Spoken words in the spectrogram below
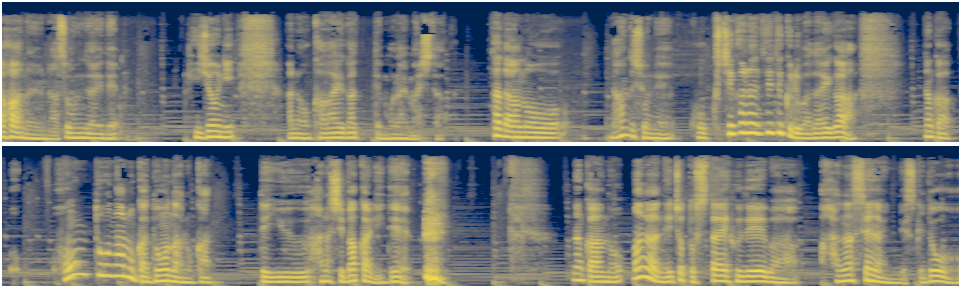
母のような存在で、非常に、あの、可愛がってもらいました。ただ、あの、なんでしょうね、こう、口から出てくる話題が、なんか、本当なのかどうなのかっていう話ばかりで なんかあの、まだね、ちょっとスタイフで言えば話せないんですけど、ま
